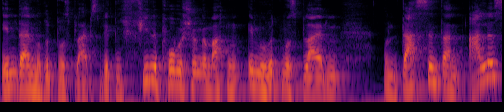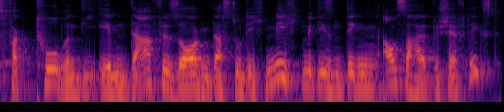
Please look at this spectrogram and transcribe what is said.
in deinem Rhythmus bleibst. Wirklich viele Probeschwünge machen, im Rhythmus bleiben. Und das sind dann alles Faktoren, die eben dafür sorgen, dass du dich nicht mit diesen Dingen außerhalb beschäftigst.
